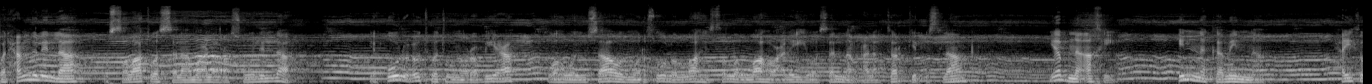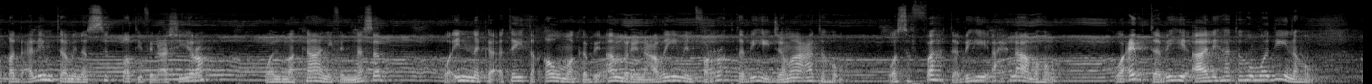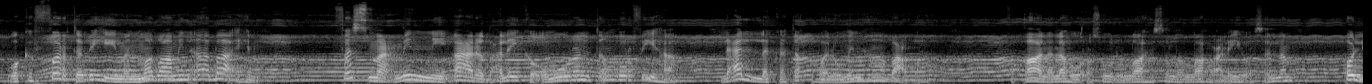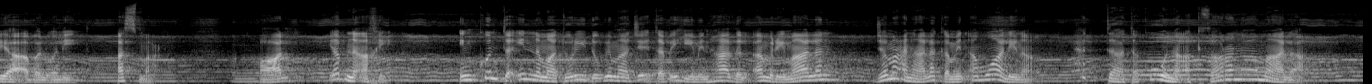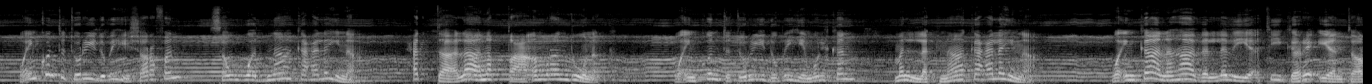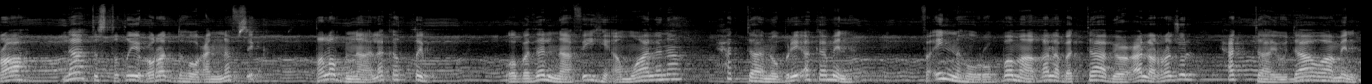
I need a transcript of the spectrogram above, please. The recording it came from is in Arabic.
الحمد لله والصلاة والسلام على رسول الله. يقول عتبة بن ربيعة وهو يساوم رسول الله صلى الله عليه وسلم على ترك الإسلام يا ابن أخي إنك منا حيث قد علمت من السطة في العشيرة والمكان في النسب وإنك أتيت قومك بأمر عظيم فرقت به جماعتهم وسفهت به أحلامهم وعبت به آلهتهم ودينهم وكفرت به من مضى من آبائهم. فاسمع مني أعرض عليك أمورا تنظر فيها لعلك تقبل منها بعضها. فقال له رسول الله صلى الله عليه وسلم قل يا أبا الوليد أسمع. قال يا ابن أخي إن كنت إنما تريد بما جئت به من هذا الأمر مالا جمعنا لك من أموالنا حتى تكون أكثرنا مالا. وإن كنت تريد به شرفا سودناك علينا حتى لا نقطع أمرا دونك وإن كنت تريد به ملكا ملكناك علينا. وإن كان هذا الذي يأتيك رئيا تراه لا تستطيع رده عن نفسك طلبنا لك الطب وبذلنا فيه أموالنا حتى نبرئك منه. فإنه ربما غلب التابع على الرجل حتى يداوى منه.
